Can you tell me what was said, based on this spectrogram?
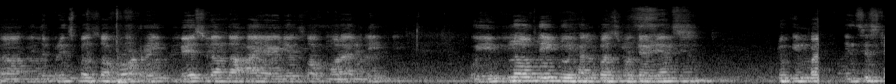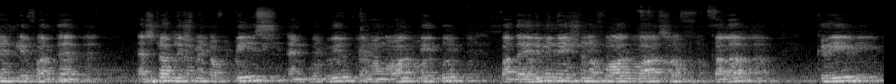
Uh, with the principles of Rotary, based on the high ideals of morality, we implore thee to help us Rotarians to imbibe insistently for the establishment of peace and goodwill among all people, for the elimination of all bars of color, creed,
